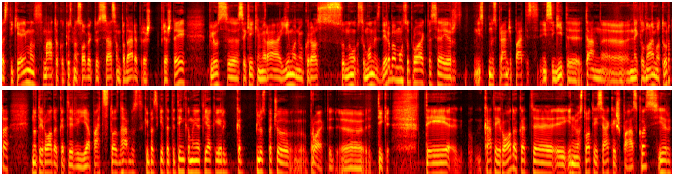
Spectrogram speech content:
pasitikėjimas mato kokius mes objektus esam padarę prieš prieš tai plius e, sakykim yra įmonių kurios su mu su mumis dirba mūsų projektuose ir jis nusprendžia patys įsigyti ten nekilnojamą turtą nu tai rodo kad ir jie patys tuos darbus kaip pasakyt atitinkamai atlieka ir kad plius pačiu projektu e, tiki. Tai ką tai rodo, kad e, investuotojai seka iš paskos ir,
